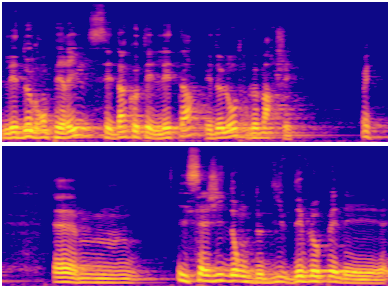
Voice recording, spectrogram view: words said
Les deux grands périls, c'est d'un côté l'État et de l'autre le marché. Euh, il s'agit donc de développer des,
